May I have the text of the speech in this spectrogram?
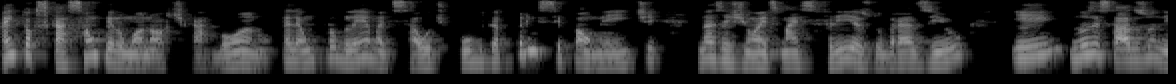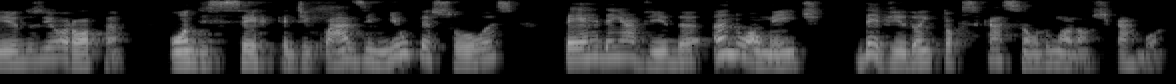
a intoxicação pelo monóxido de carbono é um problema de saúde pública, principalmente nas regiões mais frias do Brasil e nos Estados Unidos e Europa, onde cerca de quase mil pessoas perdem a vida anualmente devido à intoxicação do monóxido de carbono.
